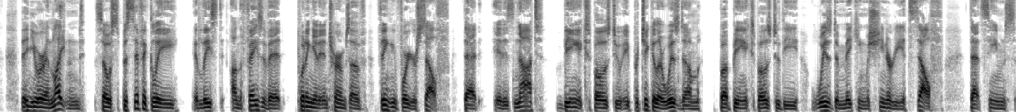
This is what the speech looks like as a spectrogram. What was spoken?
then you are enlightened. So specifically, at least on the face of it, putting it in terms of thinking for yourself, that it is not being exposed to a particular wisdom, but being exposed to the wisdom making machinery itself. That seems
